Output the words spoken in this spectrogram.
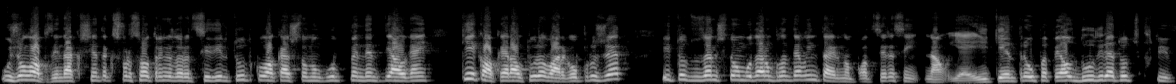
O João Lopes ainda acrescenta que se for só o treinador a decidir tudo, coloca a gestão de um clube dependente de alguém que a qualquer altura larga o projeto e todos os anos estão a mudar um plantel inteiro. Não pode ser assim. Não, e é aí que entra o papel do diretor desportivo.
